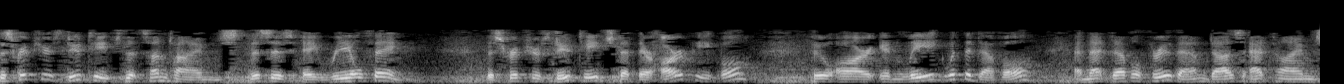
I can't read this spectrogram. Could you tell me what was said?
The scriptures do teach that sometimes this is a real thing. The scriptures do teach that there are people who are in league with the devil, and that devil through them does at times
